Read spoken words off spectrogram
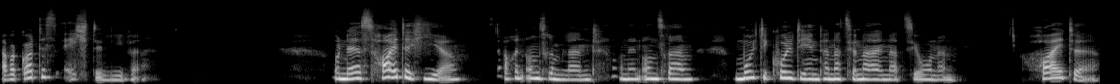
Aber Gott ist echte Liebe. Und er ist heute hier auch in unserem Land und in unserer Multikulti internationalen Nationen. Heute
